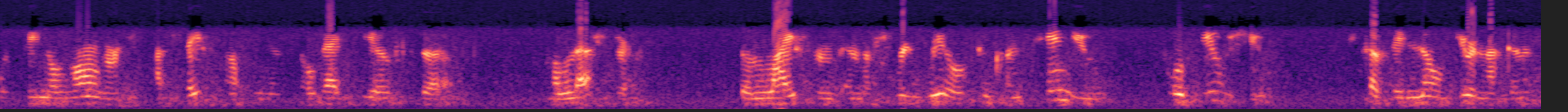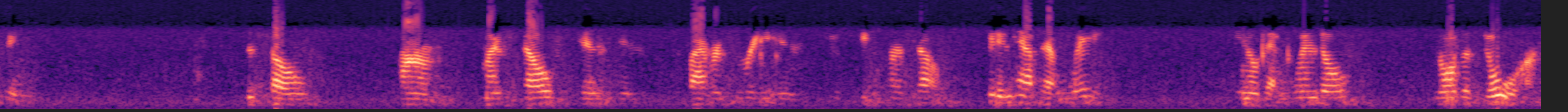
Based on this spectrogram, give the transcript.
would be no longer if I say something, and so that gives the molester the license and the free will to continue to abuse you because they know you're not going to say. And so, um, myself and, and Survivor 3 and she speak for we didn't have that way, you know, that window nor the door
